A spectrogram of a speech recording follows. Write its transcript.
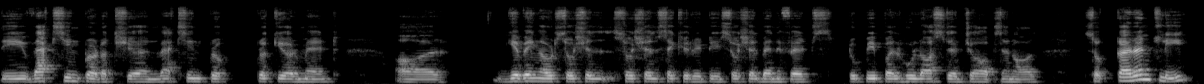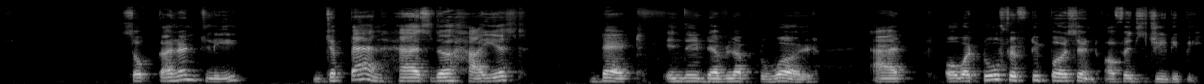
the vaccine production, vaccine pro- procurement, or giving out social social security, social benefits to people who lost their jobs and all. So currently, so currently Japan has the highest debt in the developed world at over 250% of its GDP.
